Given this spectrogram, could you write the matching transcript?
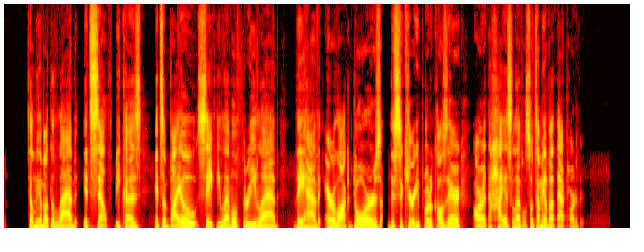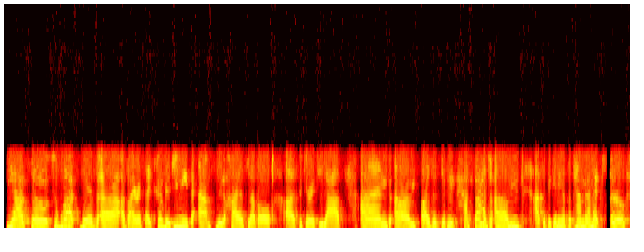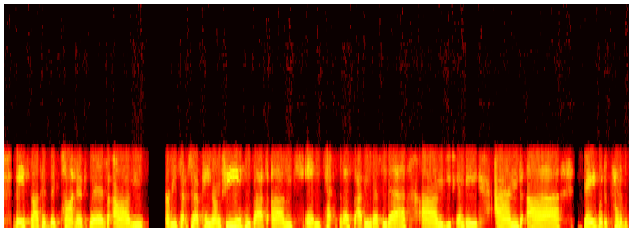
Tell me about the lab itself because it's a biosafety level three lab. They have airlock doors. The security protocols there are at the highest level. So tell me about that part of it. Yeah, so to work with uh, a virus like COVID, you need the absolute highest level uh, security lab. And um, Pfizer didn't have that um, at the beginning of the pandemic. So they started, they partnered with um, a researcher, Peiyong Shi, who's at um, in Texas at the university there, um, UTMB, and uh, they would kind of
